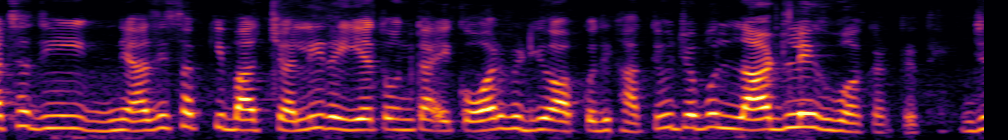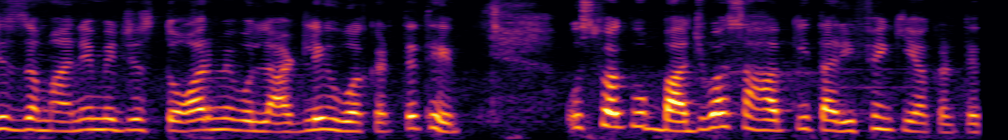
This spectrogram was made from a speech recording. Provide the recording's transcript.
अच्छा जी, न्याजी साहब की बात चल ही रही है तो उनका एक और वीडियो आपको दिखाती हूँ, जब वो लाडले हुआ करते थे। जिस ज़माने में, जिस दौर में वो लाडले हुआ करते थे, उस वक्त वो बाजवा साहब की तारीफ़ें किया करते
